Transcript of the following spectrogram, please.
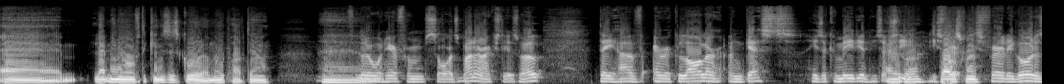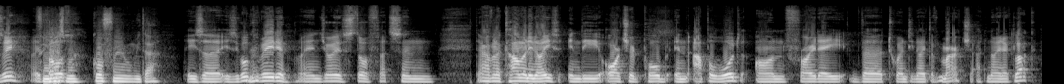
Um, let me know if the Guinness is good. I might pop down. Um, Another one here from Swords Manor actually as well. They have Eric Lalor and guests. He's a comedian. He's actually he's, he's fair- he's fairly good, is he? I famous. Good for him with that. He's a he's a good comedian. I enjoy his stuff. That's in they're having a comedy night in the Orchard Pub in Applewood on Friday the 29th of March at nine o'clock.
